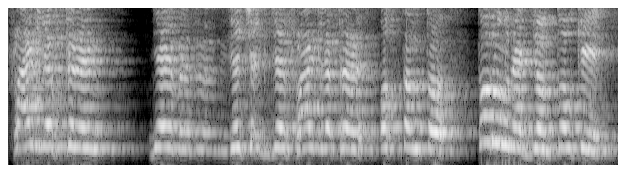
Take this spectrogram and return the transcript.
ফ্লাইট লেফটেন্যান্ট যে যে ফ্লাইট লেফটেন্যান্ট অত্যন্ত তরুণ একজন তৌকির,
